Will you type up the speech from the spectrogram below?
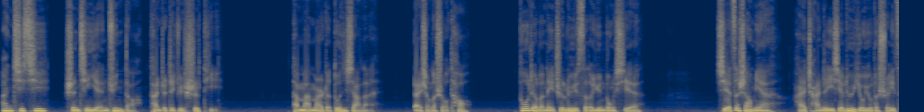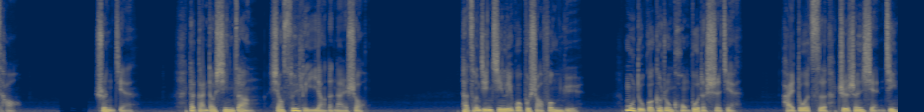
安七七神情严峻的看着这具尸体，他慢慢的蹲下来，戴上了手套，脱掉了那只绿色的运动鞋，鞋子上面还缠着一些绿油油的水草。瞬间，他感到心脏像碎了一样的难受。他曾经经历过不少风雨，目睹过各种恐怖的事件，还多次置身险境。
